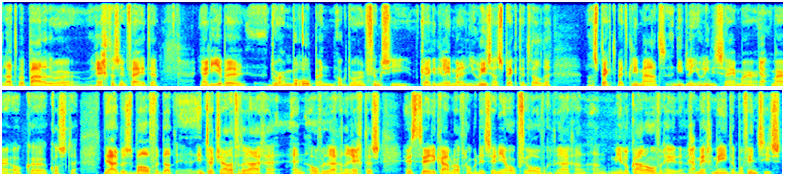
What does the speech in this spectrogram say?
laten bepalen door rechters in feite, ja, die hebben door hun beroep en ook door hun functie, kijken die alleen maar naar juridische aspecten, terwijl de aspecten bij het klimaat niet alleen juridisch zijn, maar, maar ook uh, kosten. Nou ja, dus behalve dat internationale verdragen en overdragen aan rechters, heeft de Tweede Kamer de afgelopen decennia ook veel overgedragen aan, aan meer lokale overheden, ja. gemeenten en provincies.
